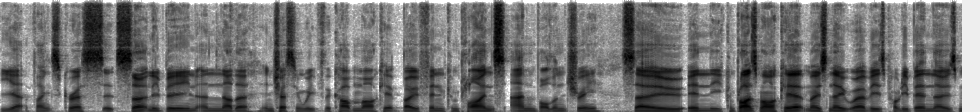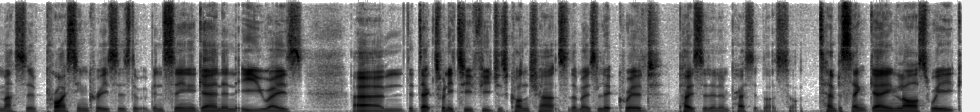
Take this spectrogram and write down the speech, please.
Yeah, thanks, Chris. It's certainly been another interesting week for the carbon market, both in compliance and voluntary. So, in the compliance market, most noteworthy has probably been those massive price increases that we've been seeing again in EUAs. Um, the DEC 22 futures contracts are the most liquid, posted an impressive 10% gain last week,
